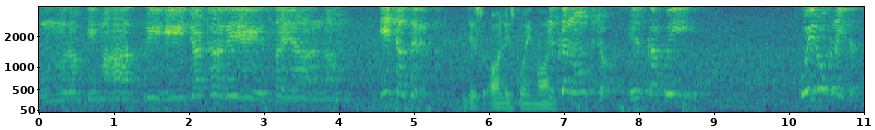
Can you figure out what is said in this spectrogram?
पुनरपि मातृ जठरे शयनम ये चलते रहता है This all is going on. इसका नॉन स्टॉप इसका कोई कोई रोक नहीं सकता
